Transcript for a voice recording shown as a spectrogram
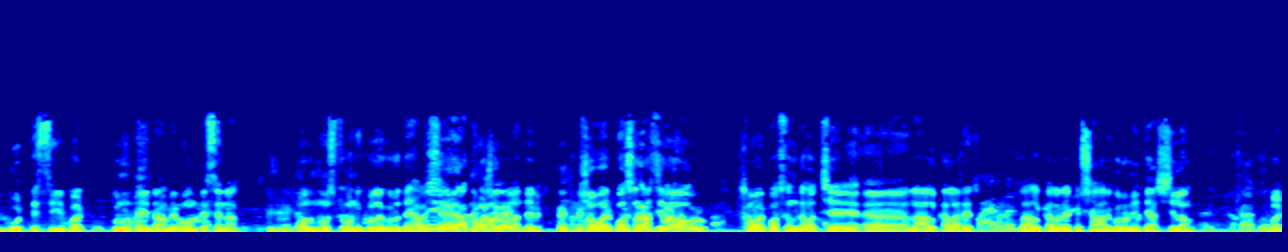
ঘুরতেছি বাট কোনোটাই দামে বনতেছে না। অলমোস্ট অনেকগুলো গরু দেখা হয়েছে। আমাদের সবার পছন্দ ছিল সবার পছন্দ হচ্ছে আহ, লাল কালারের। লাল কালারের একটা সার গরু নিতে আসছিলাম বাট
